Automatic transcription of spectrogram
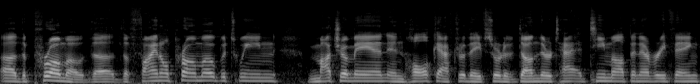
uh, the promo, the the final promo between Macho Man and Hulk after they've sort of done their ta- team up and everything,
